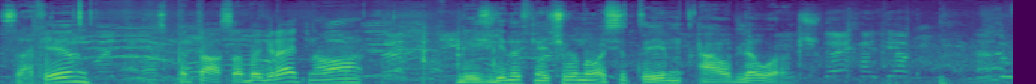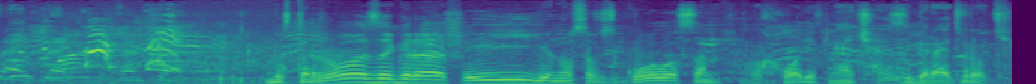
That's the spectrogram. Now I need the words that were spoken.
Сафин пытался обыграть, но Лизгинов мяч выносит и аут для Оранж. Быстрый розыгрыш и Юнусов с голосом выходит, мяч забирает в руки.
